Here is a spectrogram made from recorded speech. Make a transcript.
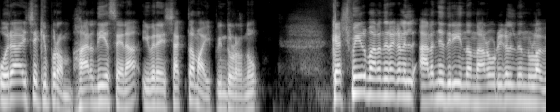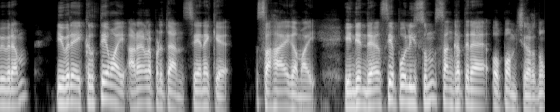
ഒരാഴ്ചയ്ക്കിപ്പുറം ഭാരതീയ സേന ഇവരെ ശക്തമായി പിന്തുടർന്നു. കശ്മീർ മലനിരകളിൽ അലഞ്ഞുതിരിയുന്ന നാടോടികളിൽ നിന്നുള്ള വിവരം ഇവരെ കൃത്യമായി അടയാളപ്പെടുത്താൻ സേനയ്ക്ക് സഹായകമായി. ഇന്ത്യൻ രഹസ്യ പോലീസും സംഘത്തിന് ഒപ്പം ചേർന്നു.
